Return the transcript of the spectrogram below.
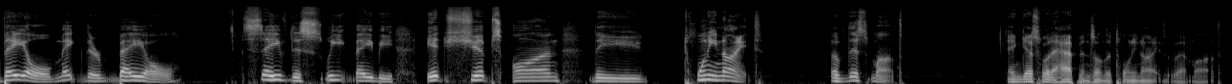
bail, make their bail. Save this sweet baby. It ships on the 29th of this month. And guess what happens on the 29th of that month?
